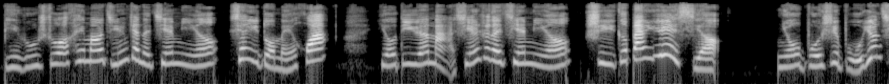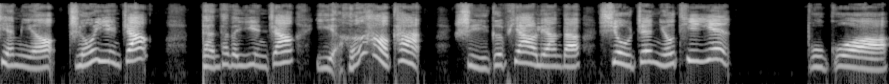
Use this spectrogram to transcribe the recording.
比如说黑猫警长的签名像一朵梅花，邮递员马先生的签名是一个半月形，牛博士不用签名，只用印章，但他的印章也很好看，是一个漂亮的袖珍牛蹄印。不过，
